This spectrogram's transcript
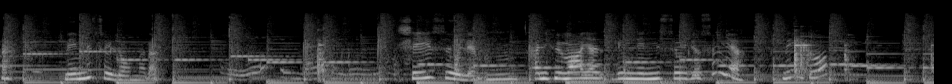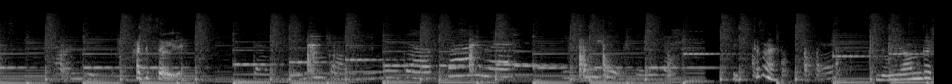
Heh, Nenni söyle onlara. Şeyi söyle. hmm, Hani Hümaya bir nenni söylüyorsun ya. Neydi o? Hadi söyle. Bitti mi? Evet. Hadi uyandır.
